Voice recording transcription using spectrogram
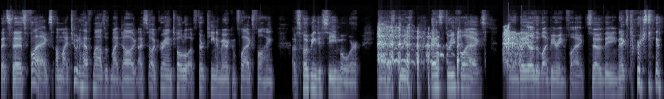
that says flags on my two and a half miles with my dog. I saw a grand total of 13 American flags flying. I was hoping to see more. And it has three, has three flags and they are the Liberian flag. So the next person,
